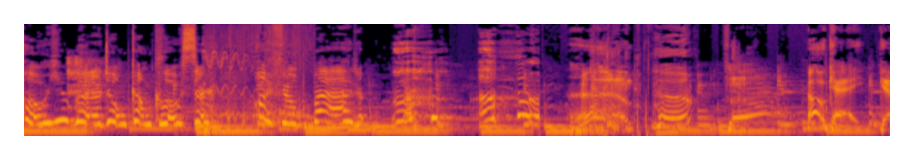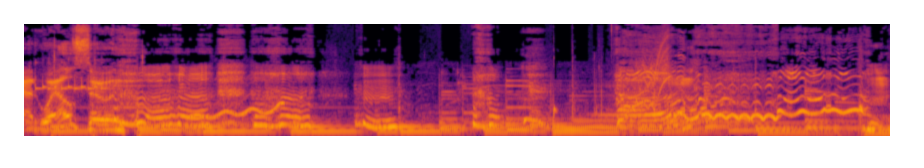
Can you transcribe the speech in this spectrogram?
Oh, you better don't come closer. I feel bad. Um, okay, get well soon. Hmm.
